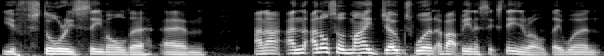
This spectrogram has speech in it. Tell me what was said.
your stories seem older, um, and I and, and also my jokes weren't about being a sixteen year old. They weren't.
